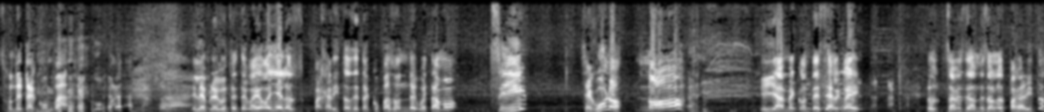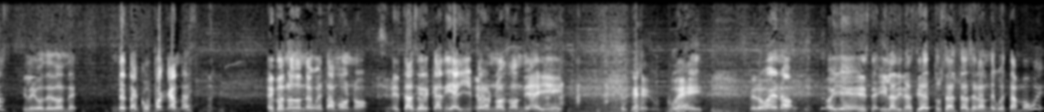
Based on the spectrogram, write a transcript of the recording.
Son de Tacupa. y le pregunto a este güey, oye, ¿los pajaritos de Tacupa son de Huetamo? Sí. ¿Seguro? No. y ya me contesta el güey, "¿Los- ¿sabes de dónde son los pajaritos? Y le digo, ¿de dónde? De Tacupa, canas. Entonces no son de Huetamo, no. Está cerca de allí, pero no son de ahí. güey. Pero bueno, oye, este, ¿y la dinastía de tus santas serán de Huetamo, güey?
